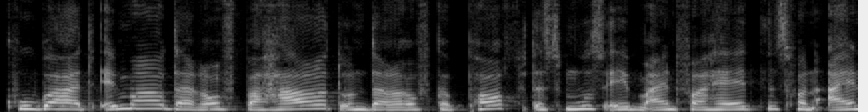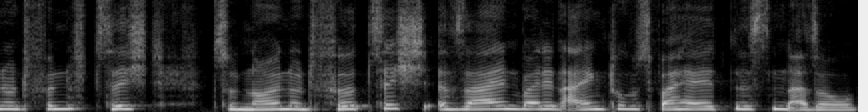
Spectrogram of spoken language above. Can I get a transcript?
Kuba hat immer darauf beharrt und darauf gepocht, es muss eben ein Verhältnis von 51 zu 49 sein bei den Eigentumsverhältnissen. Also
